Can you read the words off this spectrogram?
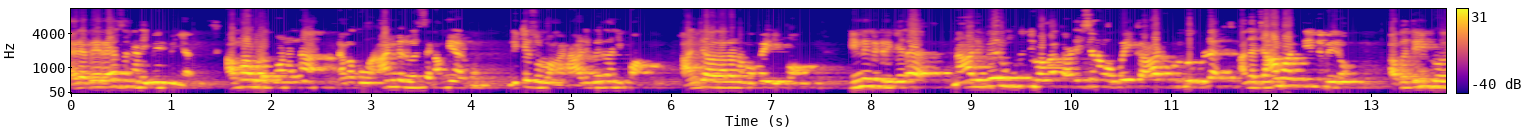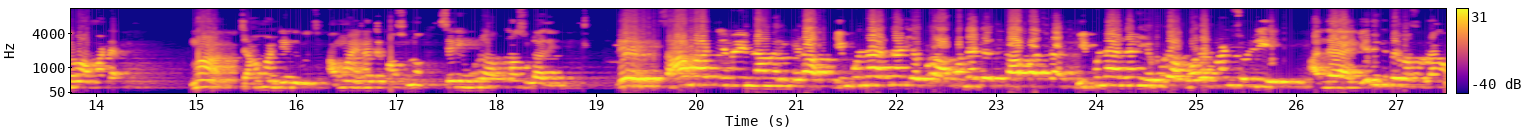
நிறைய பேர் ரேஷன் கடை போயிருப்பீங்க. அம்மா கூட போனோம்னா நமக்கு ஆண்கள் வரிசை கம்மியா இருக்கும். நிக்க சொல்லுவாங்க. நாலு பேர் தான் நிப்பான். அஞ்சாவது ஆளா நம்ம போய் நிப்போம். நின்னுகிட்டு இருக்கல நாலு பேர் முடிஞ்சிருவாங்க. கடைசி நம்ம போய் கார்டு கொடுக்கக்குள்ள அந்த ஜாமான் தீர்ந்து போயிடும் அப்ப திருப்பி வரும் அம்மாட்ட. அம்மா ஜாமான் தீர்ந்து போச்சு. அம்மா என்ன தெரியுமா சொன்னோம் சரி விடு அப்படிலாம் சொல்லாது. டேய் சாமர்த்தியமே இல்லாம இருக்கேடா. இப்படிலாம் இருந்தா நீ எப்படா பொண்டாட்டி காப்பாத்துற இப்படிலாம் இருந்தா நீ எப்படா உடப்பான்னு சொல்லி அந்த எதுக்கு தெரியுமா சொல்றாங்க?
